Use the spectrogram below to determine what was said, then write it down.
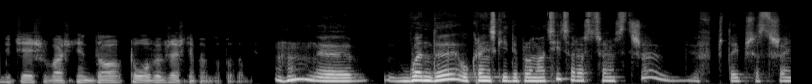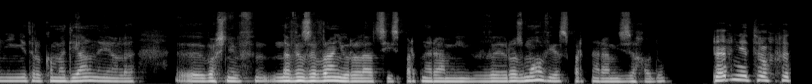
gdzieś właśnie do połowy września prawdopodobnie. Mhm. Y, błędy ukraińskiej dyplomacji coraz częstsze w tej przestrzeni nie tylko medialnej, ale właśnie w nawiązywaniu relacji z partnerami, w rozmowie z partnerami z Zachodu. Pewnie trochę,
